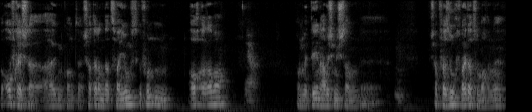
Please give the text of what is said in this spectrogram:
so aufrecht erhalten konnte. Ich hatte dann da zwei Jungs gefunden, auch Araber. Ja. Und mit denen habe ich mich dann, äh, ich habe versucht weiterzumachen. Ne?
